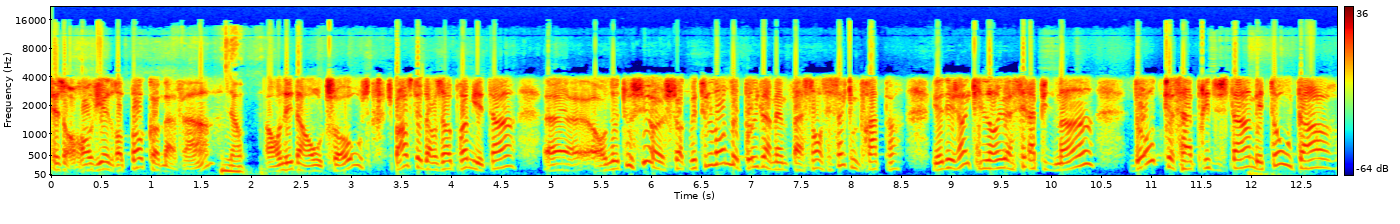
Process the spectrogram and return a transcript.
C'est ça, on reviendra pas comme avant. Non. On est dans autre chose. Je pense que dans un premier temps, euh, on a tous eu un choc, mais tout le monde n'a pas eu de la même façon. C'est ça qui me frappe. hein. Il y a des gens qui l'ont eu assez rapidement, d'autres que ça a pris du temps, mais tôt ou tard,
